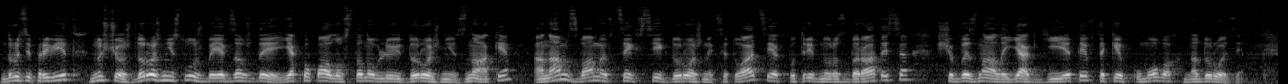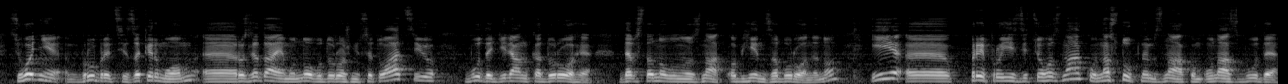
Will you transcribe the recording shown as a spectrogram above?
Друзі, привіт! Ну що ж, дорожні служби, як завжди, як попало, встановлюють дорожні знаки. А нам з вами в цих всіх дорожніх ситуаціях потрібно розбиратися, щоб ви знали, як діяти в таких умовах на дорозі. Сьогодні в рубриці за кермом е, розглядаємо нову дорожню ситуацію. Буде ділянка дороги, де встановлено знак обгін заборонено. І е, при проїзді цього знаку наступним знаком у нас буде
